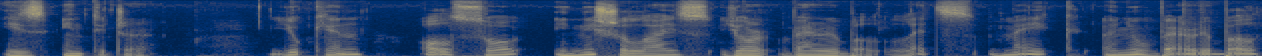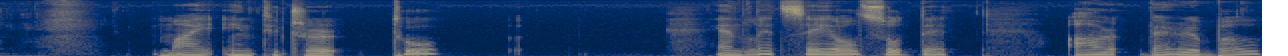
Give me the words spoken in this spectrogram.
is integer. You can also initialize your variable. Let's make a new variable, my integer 2 and let's say also that our variable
